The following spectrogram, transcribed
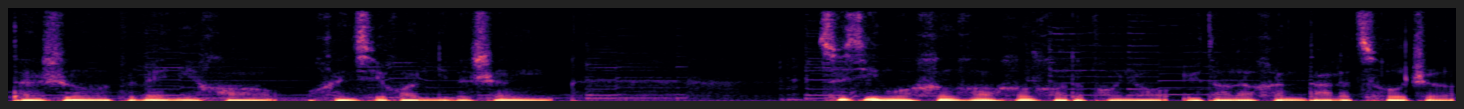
他说：“贝贝你好，我很喜欢你的声音。最近我很好很好的朋友遇到了很大的挫折，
